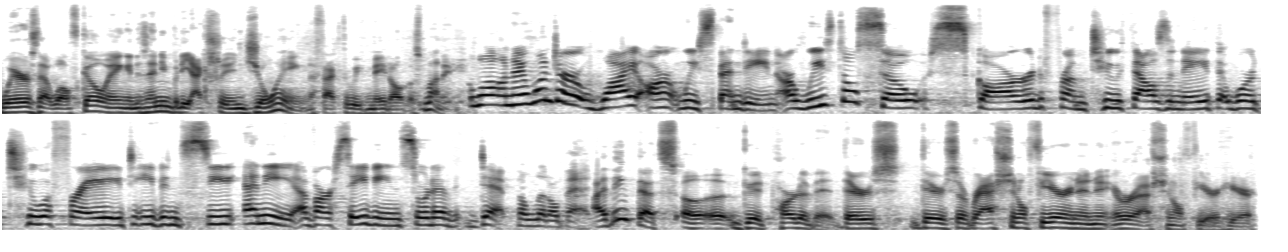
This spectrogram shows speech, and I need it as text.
where's that wealth going and is anybody actually enjoying the fact that we've made all this money? Well, and I wonder why aren't we spending? Are we still so scarred from 2008 that we're too afraid to even see any of our savings sort of dip a little bit? I think that's a, a good part of it. There's there's a rational fear and an irrational fear here.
